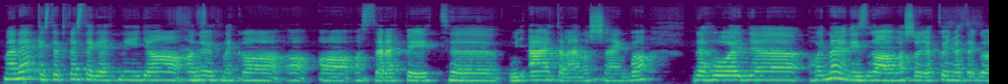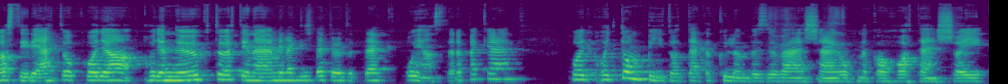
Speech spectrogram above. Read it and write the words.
Már elkezdett feszegetni így a, a nőknek a, a, a, a szerepét úgy általánosságban, de hogy, hogy nagyon izgalmas, hogy a könyvetekben azt írjátok, hogy a, hogy a nők történelmileg is betöltöttek olyan szerepeket, hogy, hogy tompították a különböző válságoknak a hatásait.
